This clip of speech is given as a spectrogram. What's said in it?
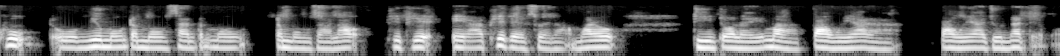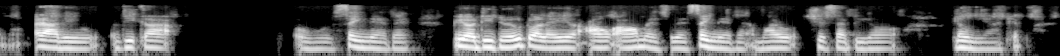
ခုဟိုမြုံမုံတမုံဆန်တမုံတမုံစာလောက်ဖြစ်ဖြစ်အင်အားဖြစ်တယ်ဆိုရင်တော့အမတို့ဒီတော်လိုင်းမှာပါဝင်ရတာပါဝင်ရကြုံနဲ့တယ်ပေါ့နော်အဲ့ဒါတွေကိုအဓိက ဟိုစိတ်နဲ့ပဲပြီးတော့ဒီနွေဦးတော်လည်းရအောင်အောင်မယ်ဆိုတဲ့စိတ်နဲ့ပဲအမတို့ရှေ့ဆက်ပြီးတော့လုပ်နေရဖြစ်ပါတယ်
